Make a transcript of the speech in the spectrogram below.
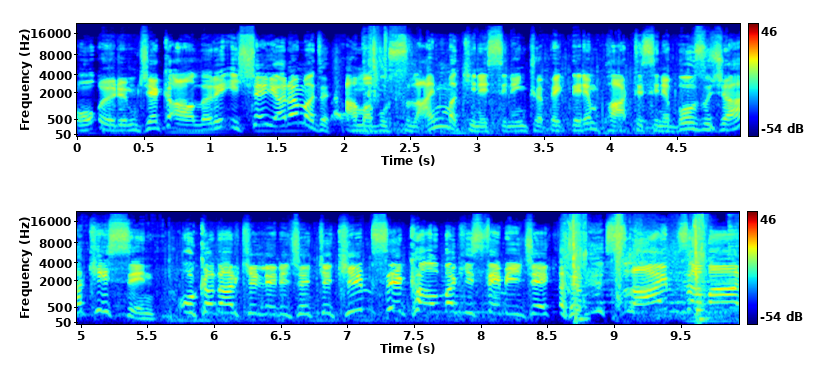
O örümcek ağları işe yaramadı. Ama bu slime makinesinin köpeklerin partisini bozacağı kesin. O kadar kirlenecek ki kimse kalmak istemeyecek. slime zamanı!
